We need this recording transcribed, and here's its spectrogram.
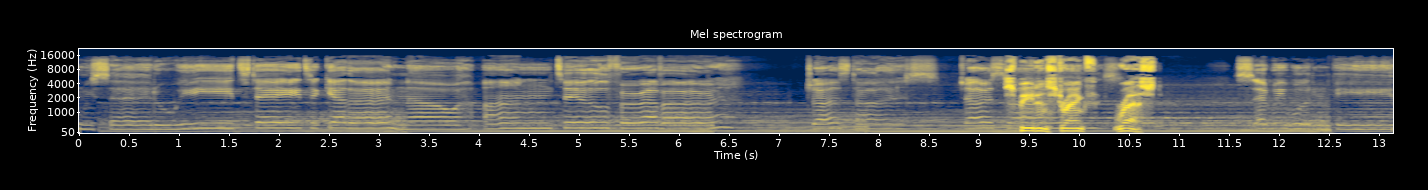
When we said we'd stay together now until forever? Just us, just Speed and strength, rest. Said we wouldn't be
